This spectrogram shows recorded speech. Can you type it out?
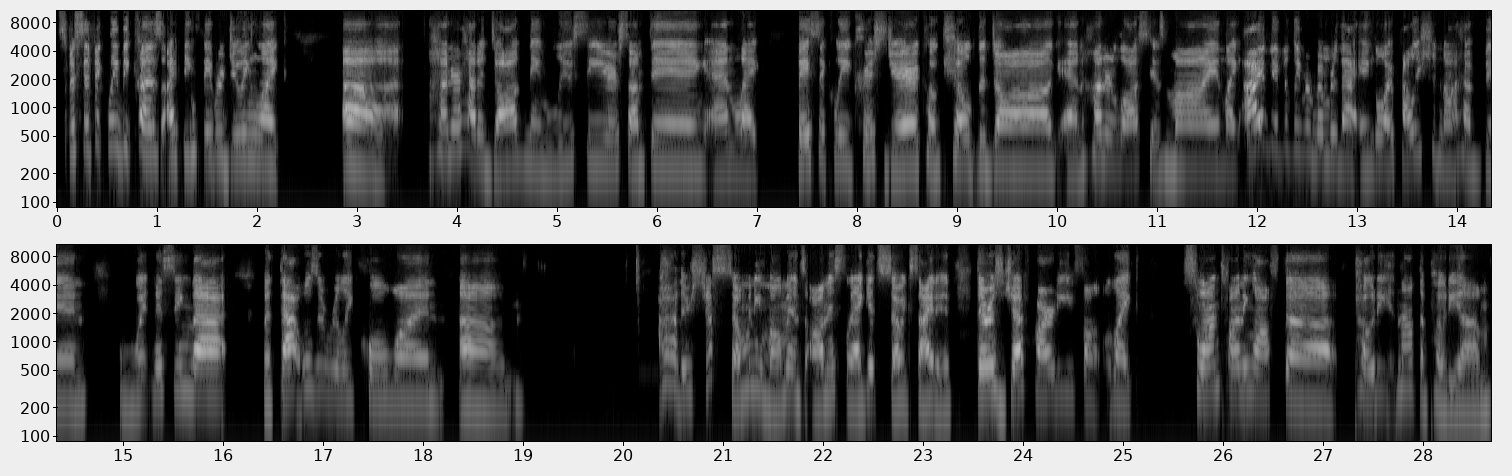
specifically because I think they were doing like uh Hunter had a dog named Lucy or something and like basically Chris Jericho killed the dog and Hunter lost his mind. Like I vividly remember that angle. I probably should not have been witnessing that, but that was a really cool one. Um ah, there's just so many moments. Honestly, I get so excited. There was Jeff Hardy like swantoning off the podium, not the podium,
